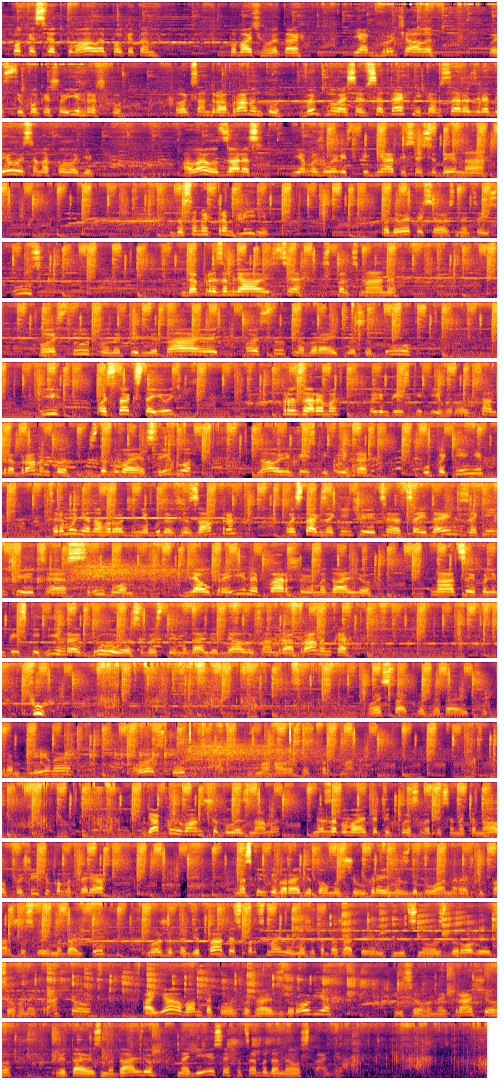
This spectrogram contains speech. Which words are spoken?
Поки святкували, поки там побачили, так, як вручали ось цю поки що іграшку Олександру Абраменку, випнулася вся техніка, все розрядилося на холоді. Але от зараз є можливість піднятися сюди на до самих трамплінів, подивитися ось на цей спуск, де приземляються спортсмени. Ось тут вони підлітають, ось тут набирають висоту. І ось так стають призерами Олімпійських ігор. Олександр Абраменко здобуває срібло на Олімпійських іграх у Пекіні. Церемонія нагородження буде вже завтра. Ось так закінчується цей день. Закінчується сріблом для України, першою медаллю на цих Олімпійських іграх, другою особистою медаллю для Олександра Абраменка. Фух. Ось так виглядають ці трампліни. Ось тут змагалися спортсмени. Дякую вам, що були з нами. Не забувайте підписуватися на канал, пишіть у коментарях, наскільки ви раді тому, що Україна здобула нарешті першу свою медаль тут. Можете вітати спортсменів, можете бажати їм міцного здоров'я і всього найкращого. А я вам також бажаю здоров'я і всього найкращого. Вітаю з медаллю. Надіюся, що це буде не останнє.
